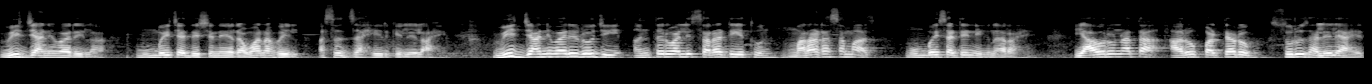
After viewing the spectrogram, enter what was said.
वीस जानेवारीला मुंबईच्या दिशेने रवाना होईल असं जाहीर केलेलं आहे. वीस जानेवारी रोजी अंतरवाली सराटी येथून मराठा समाज मुंबईसाठी निघणार आहे. यावरून आता आरोप प्रत्यारोप सुरू झालेले आहेत.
